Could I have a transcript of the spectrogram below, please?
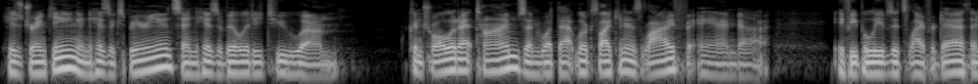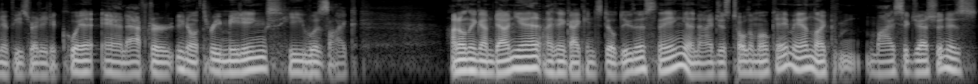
his drinking and his experience and his ability to um, control it at times and what that looks like in his life. And uh, if he believes it's life or death and if he's ready to quit. And after you know three meetings, he was like, "I don't think I'm done yet. I think I can still do this thing." And I just told him, "Okay, man. Like my suggestion is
